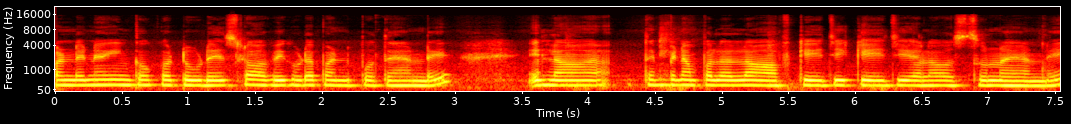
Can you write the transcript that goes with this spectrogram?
పండినవి ఇంకొక టూ డేస్లో అవి కూడా పండిపోతాయండి. ఇలా తెంపిన పొలాల్లో హాఫ్ కేజీ కేజీ అలా వస్తున్నాయండి.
